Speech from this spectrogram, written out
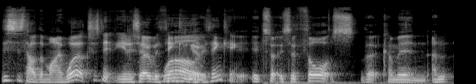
This is how the mind works, isn't it? You know, it's overthinking, well, overthinking. It's, it's the thoughts that come in. And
